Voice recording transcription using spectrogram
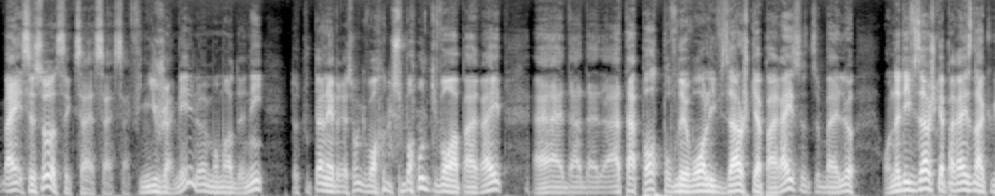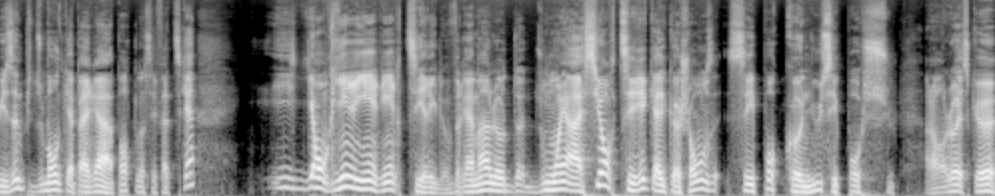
Ben, c'est ça, c'est que ça, ça, ça finit jamais, là, à un moment donné. Tu as tout le temps l'impression qu'il va y avoir du monde qui vont apparaître euh, à ta porte pour venir voir les visages qui apparaissent. Tu dis, ben là, on a des visages qui apparaissent dans la cuisine, puis du monde qui apparaît à la porte, là, c'est fatigant. Ils n'ont rien, rien, rien retiré. Là. Vraiment, là, de- du moins, ah, si on retirait quelque chose, c'est pas connu, c'est pas su. Alors là, est-ce que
